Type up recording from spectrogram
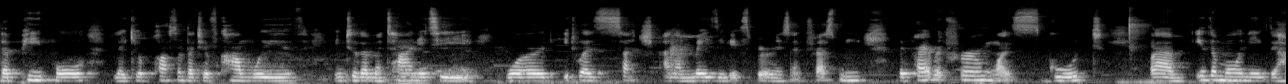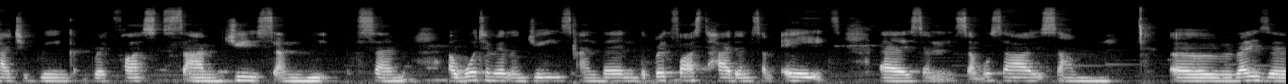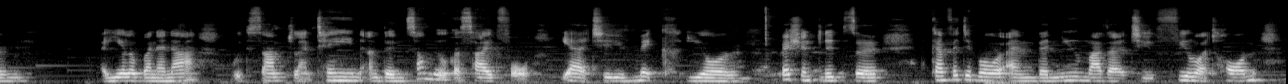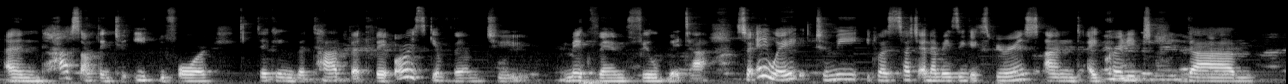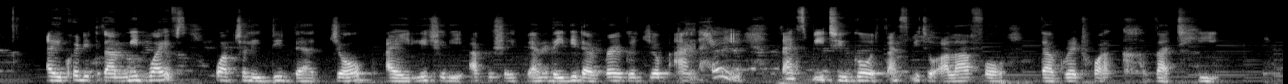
the people, like your person that you've come with into the maternity ward. It was such an amazing experience, and trust me, the private room was good. Um, in the morning, they had to bring breakfast, some juice, some some a watermelon juice, and then the breakfast had on some eggs, uh, some samosas, some uh, that is a um, a yellow banana with some plantain and then some milk aside for yeah to make your patient look so comfortable and the new mother to feel at home and have something to eat before taking the tab that they always give them to make them feel better. So anyway to me it was such an amazing experience and i credit the um, i credit the midwives who actually did their job. I literally appreciate them. They did a very good job. And hey, thanks be to God, thanks be to Allah for the great work that He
